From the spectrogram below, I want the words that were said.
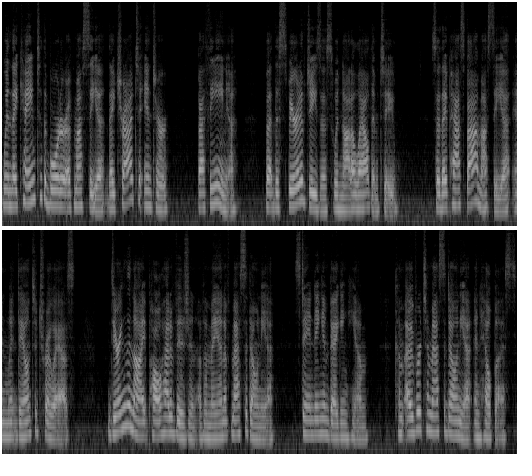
when they came to the border of Mysia, they tried to enter Bithynia, but the Spirit of Jesus would not allow them to. So they passed by Mysia and went down to Troas. During the night, Paul had a vision of a man of Macedonia standing and begging him, Come over to Macedonia and help us.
